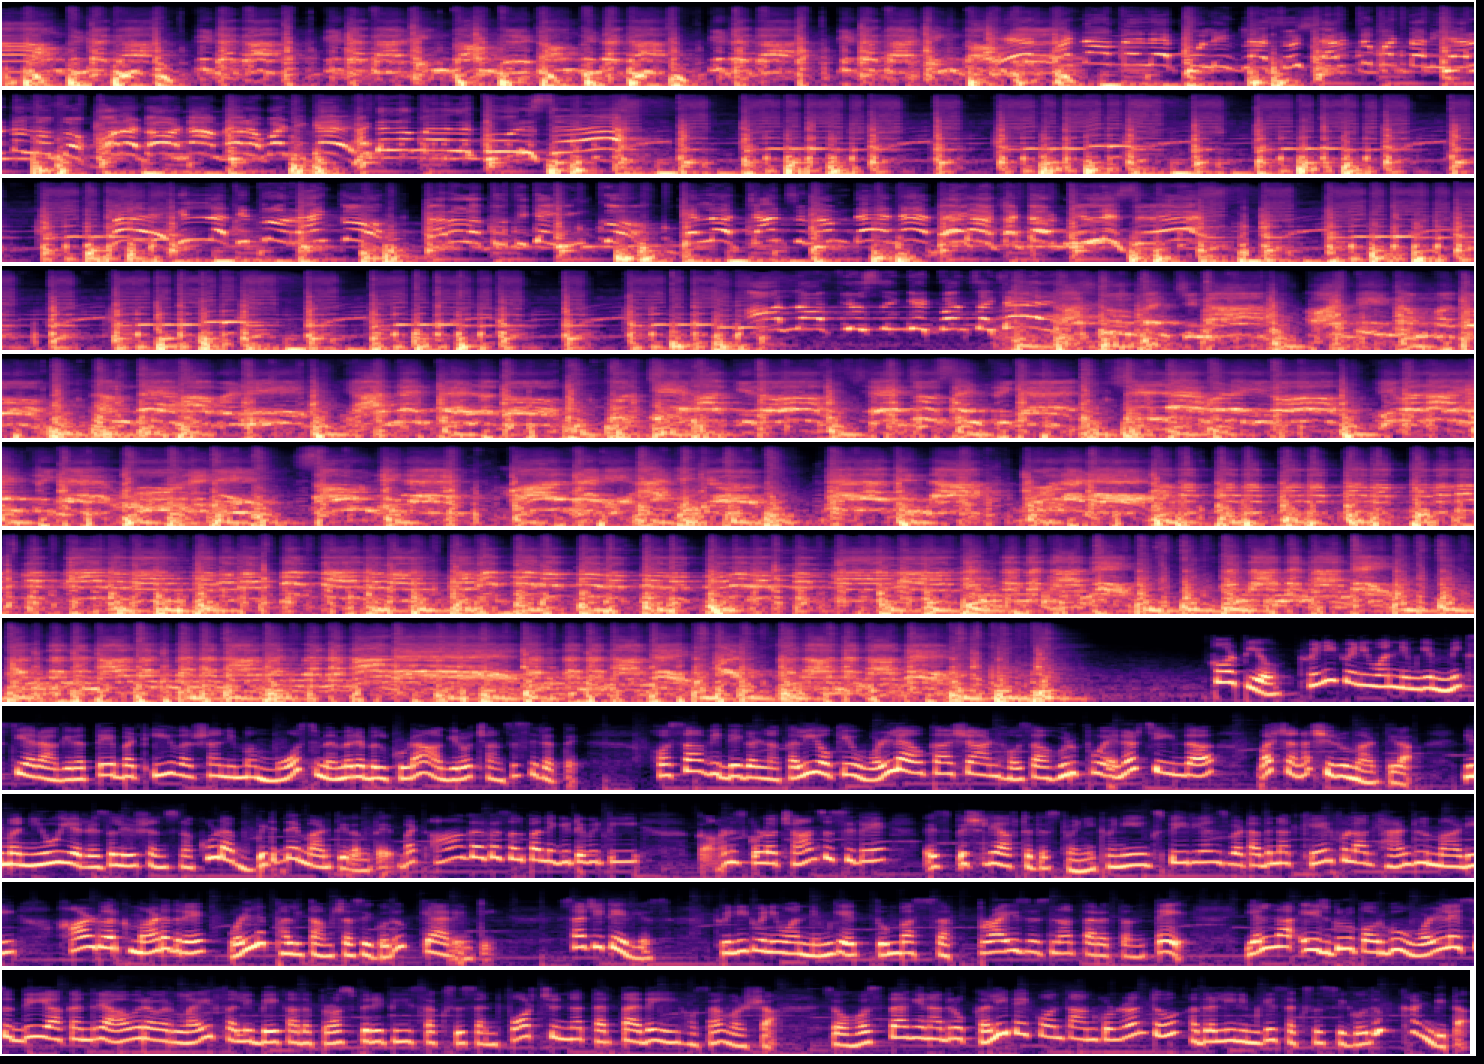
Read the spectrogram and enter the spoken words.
ಸ್ಕಾರ್ಪಿಯೋ ಟ್ವೆಂಟಿ ಟ್ವೆಂಟಿ ಒನ್ ನಿಮಗೆ ಮಿಕ್ಸ್ಡ್ ಇಯರ್ ಆಗಿರುತ್ತೆ ಬಟ್ ಈ ವರ್ಷ ನಿಮ್ಮ ಮೋಸ್ಟ್ ಮೆಮೊರೇಬಲ್ ಕೂಡ ಆಗಿರೋ ಚಾನ್ಸಸ್ ಇರುತ್ತೆ. ಹೊಸ ವಿದ್ಯೆಗಳನ್ನ ಕಲಿಯೋಕೆ ಒಳ್ಳೆ ಅವಕಾಶ ಆ್ಯಂಡ್ ಹೊಸ ಹುರುಪು ಎನರ್ಜಿಯಿಂದ ವರ್ಷನ ಶುರು ಮಾಡ್ತೀರಾ. ನಿಮ್ಮ ನ್ಯೂ ಇಯರ್ ರೆಸೊಲ್ಯೂಷನ್ಸ್ನ ಕೂಡ ಬಿಡದೆ ಮಾಡ್ತೀರಂತೆ ಬಟ್ ಆಗಾಗ ಸ್ವಲ್ಪ ನೆಗೆಟಿವಿಟಿ ಕಾಣಿಸ್ಕೊಳ್ಳೋ ಚಾನ್ಸಸ್ ಇದೆ especially after this twenty twenty experience but ಅದನ್ನು ಕೇರ್ಫುಲ್ ಆಗಿ ಹ್ಯಾಂಡಲ್ ಮಾಡಿ ಹಾರ್ಡ್ ವರ್ಕ್ ಮಾಡಿದ್ರೆ ಒಳ್ಳೆ ಫಲಿತಾಂಶ ಸಿಗೋದು guarantee Sagittarius twenty twenty one ನಿಮಗೆ ತುಂಬ ಸರ್ಪ್ರೈಸಸ್ನ ತರುತ್ತಂತೆ. ಎಲ್ಲ ಏಜ್ ಗ್ರೂಪ್ ಅವ್ರಿಗೂ ಒಳ್ಳೆ ಸುದ್ದಿ, ಯಾಕಂದರೆ ಅವರವರ ಲೈಫಲ್ಲಿ ಬೇಕಾದ ಪ್ರಾಸ್ಪೆರಿಟಿ ಸಕ್ಸಸ್ ಆ್ಯಂಡ್ನ ತರ್ತಾ ಇದೆ ಈ ಹೊಸ ವರ್ಷ. ಸೊ ಹೊಸದಾಗಿ ಏನಾದರೂ ಕಲಿಬೇಕು ಅಂತ ಅಂದ್ಕೊಂಡ್ರಂತೂ ಅದರಲ್ಲಿ ನಿಮಗೆ ಸಕ್ಸಸ್ ಸಿಗೋದು ಖಂಡಿತ.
